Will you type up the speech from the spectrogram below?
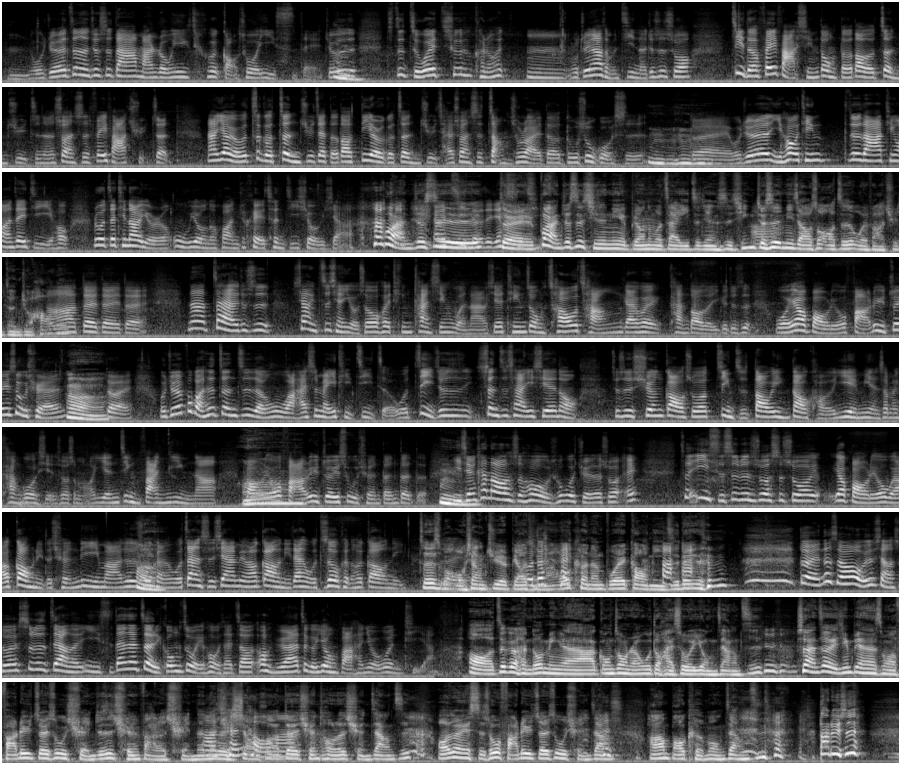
嗯，我觉得真的就是大家蛮容易会搞错意思的，就是这只会就可能会，嗯，我觉得要怎么记呢？就是说，记得非法行动得到的证据只能算是非法取证，那要由这个证据再得到第二个证据才算是长出来的毒树果实。嗯嗯，对，我觉得以后听就是大家听完这一集以后，如果再听到有人误用的话，你就可以趁机秀一下，不然就 是对，不然就是其实你也不用那么在意这件事情，哦、就是你只要说哦，这是违法取证就好了。啊，对对对。那再来就是像之前有时候会听看新闻啊，有些听众超常应该会看到的一个就是我要保留法律追诉权。嗯，对，我觉得不管是政治人物啊，还是媒体记者，我自己就是甚至在一些那种就是宣告说禁止盗印盗考的页面上面看过写说什么严禁翻印啊，保留法律追诉权等等的。以前看到的时候，我就会觉得说，哎。这意思是不是说，是说要保留我要告你的权利吗？就是说，可能我暂时现在没有要告你，但是我之后可能会告你。这是什么偶像剧的标题吗？我可能不会告你之类的。对，那时候我就想说，是不是这样的意思？但在这里工作以后，我才知道，哦，原来这个用法很有问题啊。哦，这个很多名人啊、公众人物都还是会用这样子。虽然这个已经变成什么法律追诉权，就是拳法的拳的那个笑话，啊、对，拳头的拳这样子。我认为使出法律追诉权这样，好像宝可梦这样子。大律师，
